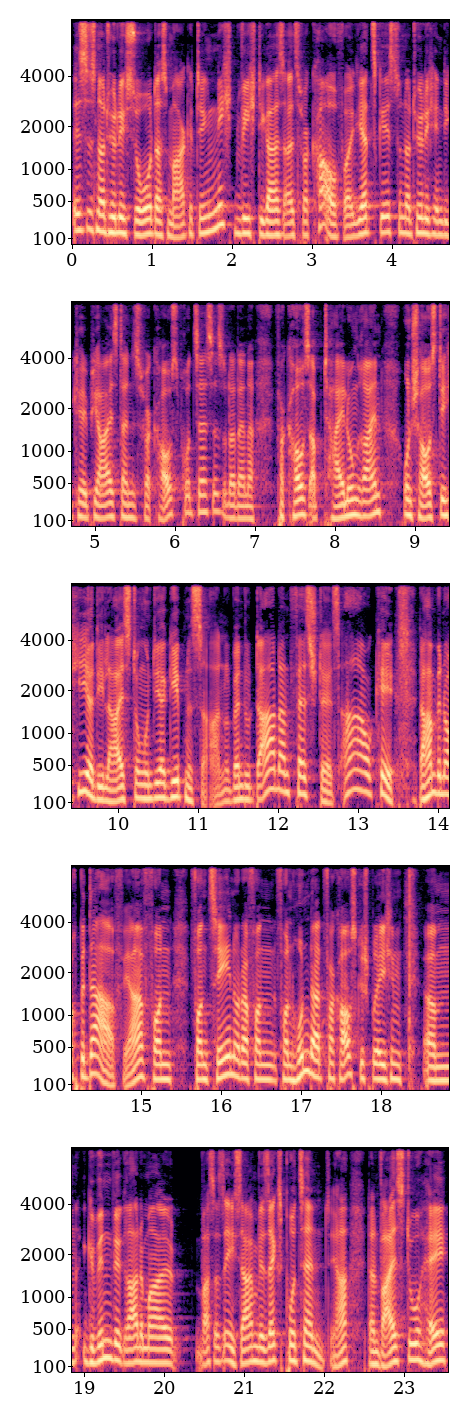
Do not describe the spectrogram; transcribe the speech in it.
ist es natürlich so, dass Marketing nicht wichtiger ist als Verkauf, weil jetzt gehst du natürlich in die KPIs deines Verkaufsprozesses oder deiner Verkaufsabteilung rein und schaust dir hier die Leistung und die Ergebnisse an. Und wenn du da dann feststellst, ah, okay, da haben wir noch Bedarf, ja, von, von 10 oder von, von 100 Verkaufsgesprächen ähm, gewinnen wir gerade mal was weiß ich, sagen wir 6%, ja, dann weißt du, hey,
